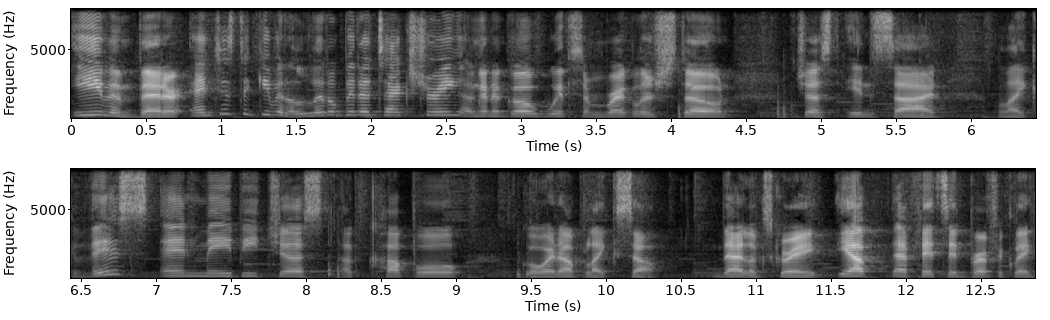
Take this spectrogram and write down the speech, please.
even better. And just to give it a little bit of texturing, I'm to go with some regular stone just inside like this. And maybe just a couple going up like so. That looks great. Yep, that fits in perfectly.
